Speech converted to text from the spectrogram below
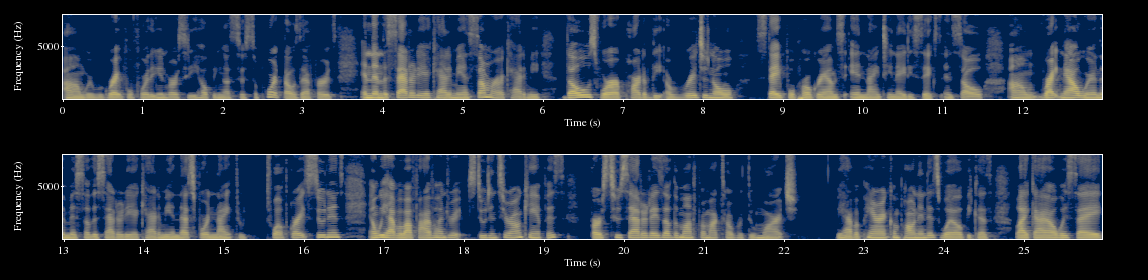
Um, we were grateful for the university helping us to support those efforts. And then the Saturday Academy and Summer Academy, those were part of the original staple programs in 1986. And so um, right now we're in the midst of the Saturday Academy, and that's for ninth through 12th grade students. And we have about 500 students here on campus, first two Saturdays of the month from October through March. We have a parent component as well because, like I always say,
